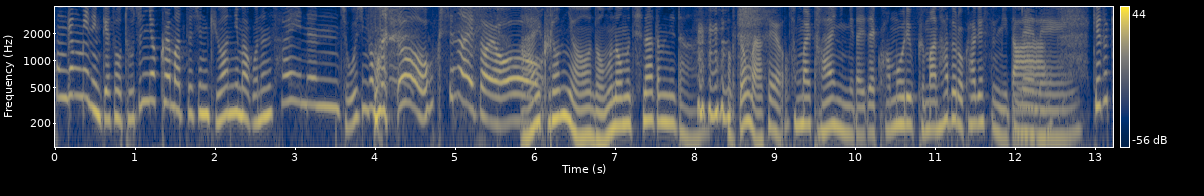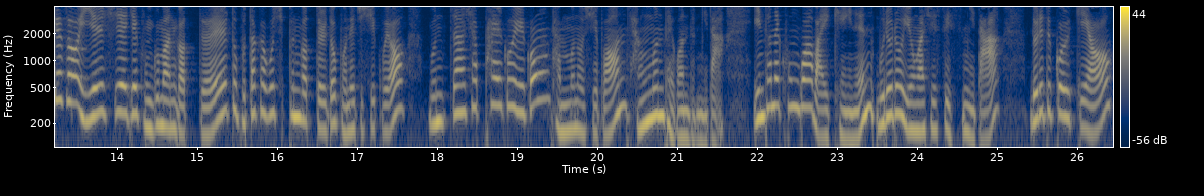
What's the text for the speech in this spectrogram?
홍경미님께서 도준 역할 맡으신 규환님하고는 사이는 좋으신 거 맞죠? 혹시나 해서요. 아이, 그럼요. 너무너무 친하답니다. 걱정 마세요. 정말 다행입니다. 이제 과몰입 그만하도록 하겠습니다. 네네. 계속해서 이엘 씨에게 궁금한 것들, 또 부탁하고 싶은 것들도 보내주시고요. 문자 샵8910 단문 50원, 장문 100원 듭니다. 인터넷 콩과 마이케이는 무료로 이용하실 수 있습니다. 노래 듣고 올게요.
